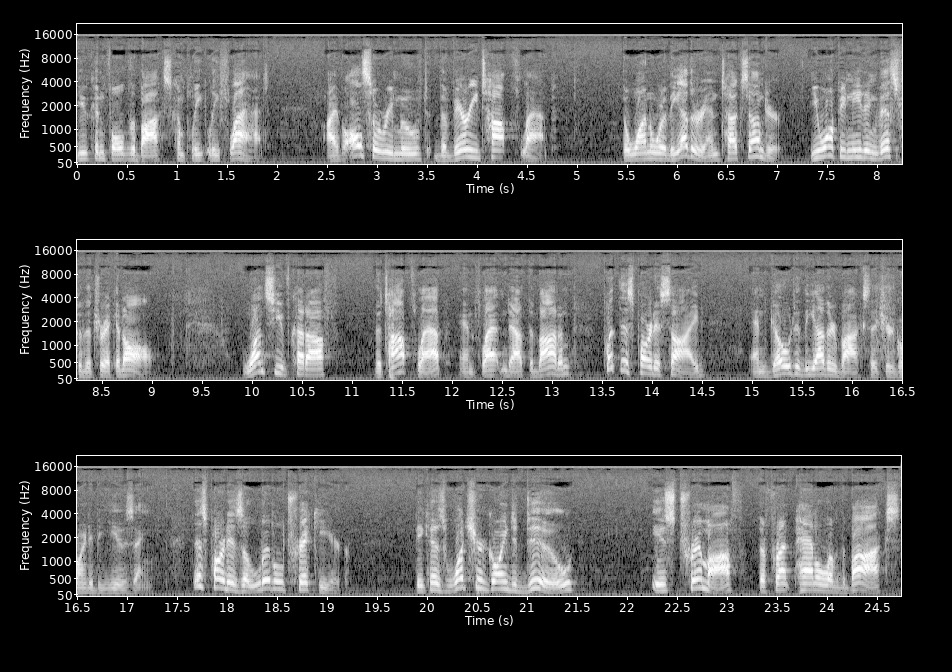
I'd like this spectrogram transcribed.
you can fold the box completely flat. I've also removed the very top flap, the one where the other end tucks under. You won't be needing this for the trick at all. Once you've cut off the top flap and flattened out the bottom, put this part aside and go to the other box that you're going to be using. This part is a little trickier because what you're going to do is trim off the front panel of the box,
